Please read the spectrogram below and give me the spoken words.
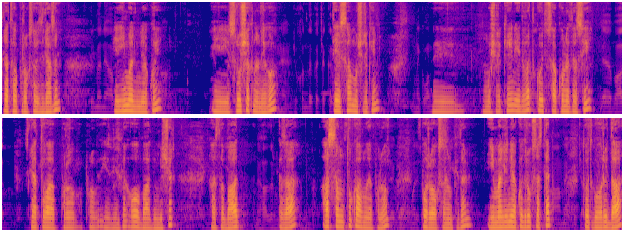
След това пророк се излязъл. И има ли някой? И слушах на него. Те са мушрикин мушрикин идват, които са конете си. След това извика, о, Бад бин Бишер, аз Бад каза, аз съм тук, моя пророк. Пророк съм питал, има ли някой друг с теб? Той отговори, да,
